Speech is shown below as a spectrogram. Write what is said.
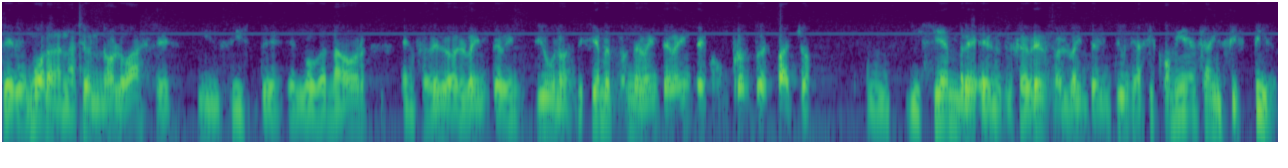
se demora la Nación, no lo hace, insiste el gobernador, en febrero del 2021, en diciembre perdón, del 2020 con un pronto despacho, en diciembre, en febrero del 2021, y así comienza a insistir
